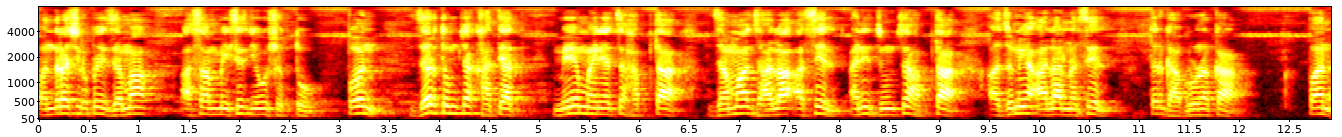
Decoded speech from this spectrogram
पंधराशे रुपये जमा असा मेसेज येऊ शकतो. पण जर तुमच्या खात्यात मे महिन्याचा हप्ता जमा झाला असेल आणि जूनचा हप्ता अजूनही आला नसेल तर घाबरू नका. पण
